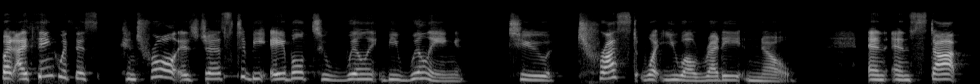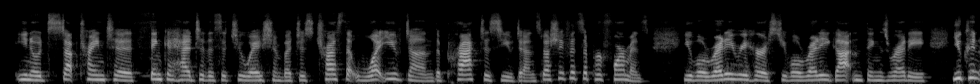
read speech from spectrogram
But I think with this control is just to be able to willing be willing to trust what you already know and and stop you know stop trying to think ahead to the situation but just trust that what you've done the practice you've done especially if it's a performance you've already rehearsed you've already gotten things ready you can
